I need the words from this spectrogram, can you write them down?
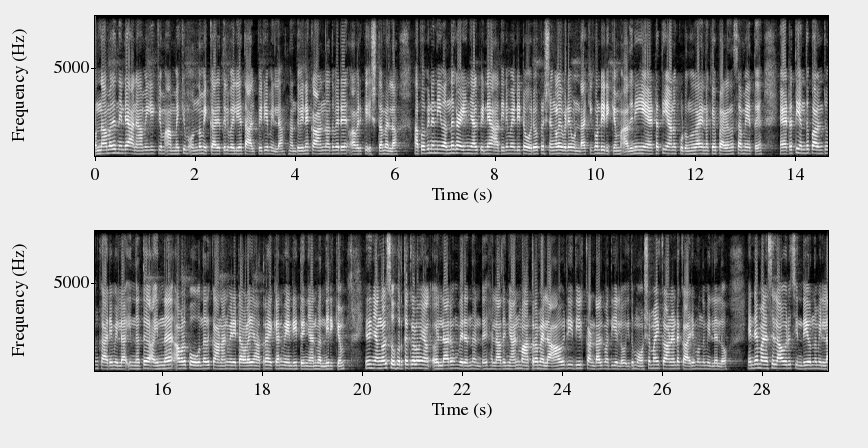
ഒന്നാമത് നിന്റെ അനാമികയ്ക്കും അമ്മയ്ക്കും ഒന്നും ഇക്കാര്യത്തിൽ വലിയ താല്പര്യമില്ല. നന്ദുവിനെ കാണുന്നത് വരെ അവർക്ക് ഇഷ്ടമല്ല. അപ്പോൾ പിന്നെ നീ വന്നു കഴിഞ്ഞാൽ പിന്നെ അതിനു വേണ്ടിയിട്ട് ഓരോ പ്രശ്നങ്ങൾ ഇവിടെ ഉണ്ടാക്കിക്കൊണ്ടിരിക്കും. അതിന് ഈ ഏട്ടത്തിയാണ് കുടുങ്ങുക എന്നൊക്കെ പറയുന്ന സമയത്ത് ഏട്ടത്തി എന്ത് പറഞ്ഞിട്ടും കാര്യമില്ല. ഇന്നത്തെ ഇന്ന് അവൾ പോകുന്നത് കാണാൻ വേണ്ടിയിട്ട് അവളെ യാത്ര അയക്കാൻ വേണ്ടിയിട്ട് ഞാൻ വന്നിരിക്കും. ഇത് ഞങ്ങൾ സുഹൃത്തുക്കളും എല്ലാവരും വരുന്നുണ്ട്. അല്ലാതെ ഞാൻ മാത്രമല്ല ആ ഒരു രീതിയിൽ കണ്ടാൽ മതിയല്ലോ. ഇത് മോശമായി കാണേണ്ട കാര്യമൊന്നുമില്ലല്ലോ. എന്റെ മനസ്സിൽ ആ ഒരു ചിന്തയൊന്നുമില്ല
